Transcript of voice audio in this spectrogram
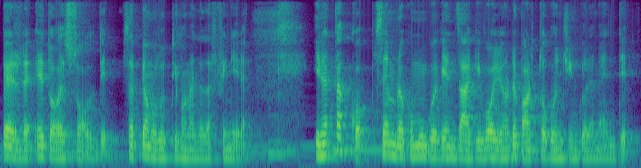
per Eto e soldi. Sappiamo tutti come è andata a finire. In attacco sembra comunque che Inzaghi voglia un reparto con 5 elementi.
